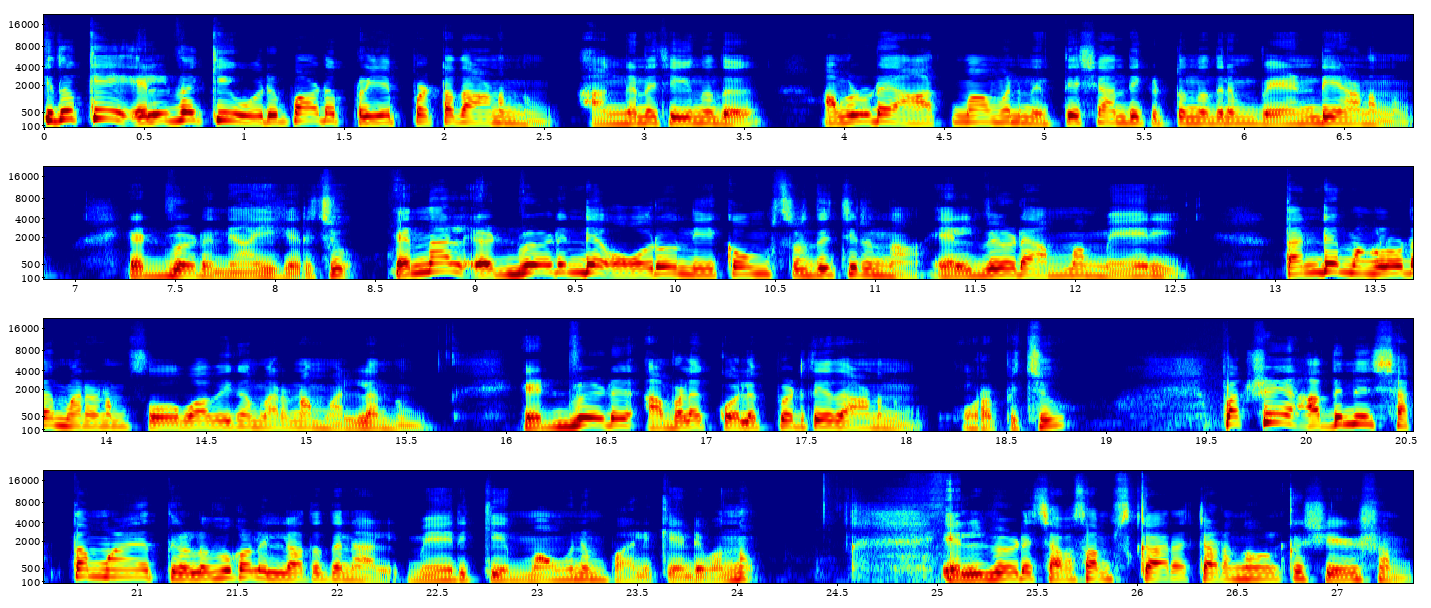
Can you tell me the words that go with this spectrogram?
ഇതൊക്കെ എൽവയ്ക്ക് ഒരുപാട് പ്രിയപ്പെട്ടതാണെന്നും അങ്ങനെ ചെയ്യുന്നത് അവളുടെ ആത്മാവിന് നിത്യശാന്തി കിട്ടുന്നതിനും വേണ്ടിയാണെന്നും എഡ്വേർഡ് ന്യായീകരിച്ചു. എന്നാൽ എഡ്വേർഡിന്റെ ഓരോ നീക്കവും ശ്രദ്ധിച്ചിരുന്ന എൽവയുടെ അമ്മ മേരി തന്റെ മകളുടെ മരണം സ്വാഭാവിക മരണമല്ലെന്നും എഡ്വേർഡ് അവളെ കൊലപ്പെടുത്തിയതാണെന്നും ഉറപ്പിച്ചു. പക്ഷേ അതിന് ശക്തമായ തെളിവുകളില്ലാത്തതിനാൽ മേരിക്ക് മൗനം പാലിക്കേണ്ടി വന്നു. എൽവയുടെ ശവസംസ്കാര ചടങ്ങുകൾക്ക് ശേഷം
